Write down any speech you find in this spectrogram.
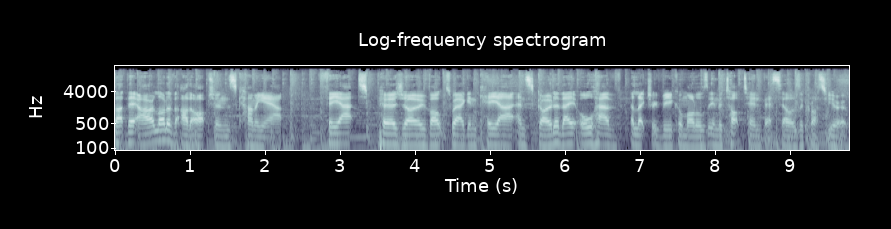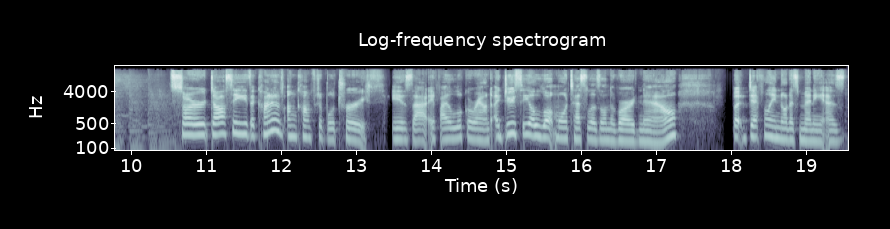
but there are a lot of other options coming out. Fiat, Peugeot, Volkswagen, Kia, and Skoda, they all have electric vehicle models in the top 10 bestsellers across Europe. So, Darcy, the kind of uncomfortable truth is that if I look around, I do see a lot more Teslas on the road now, but definitely not as many as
